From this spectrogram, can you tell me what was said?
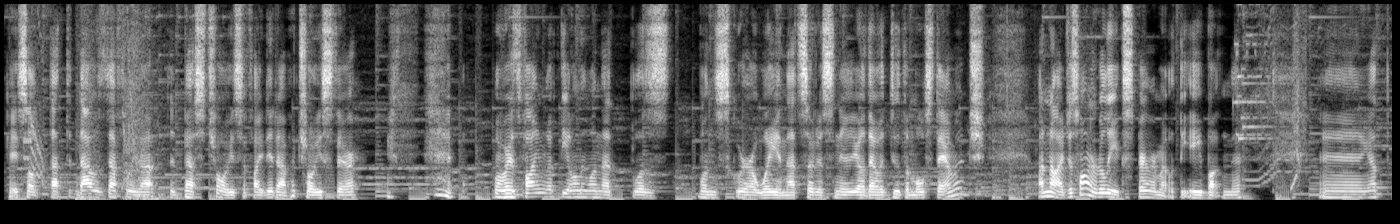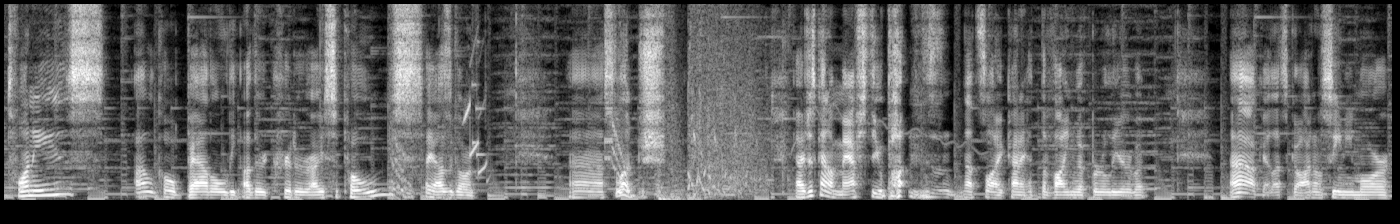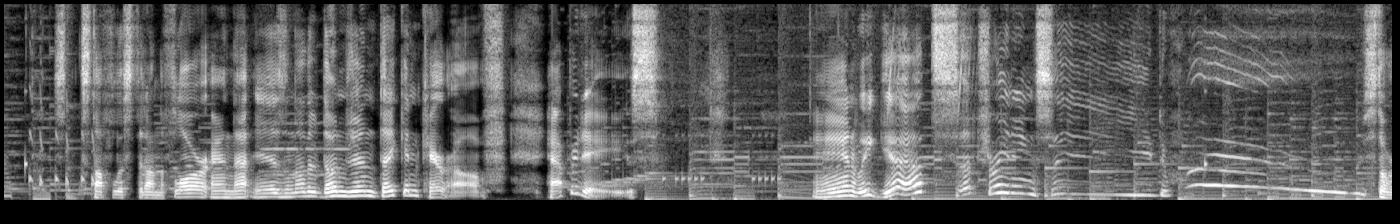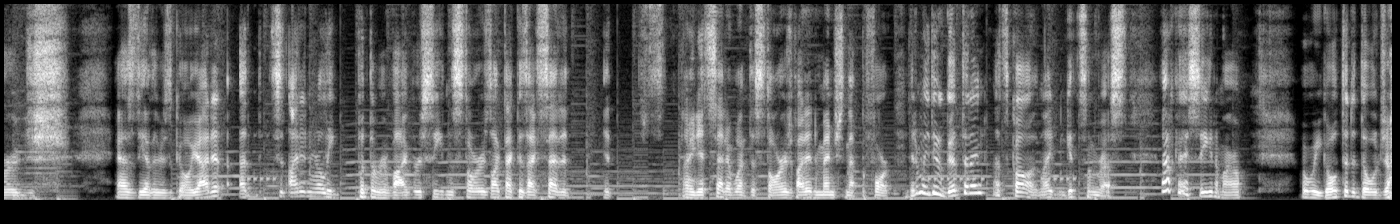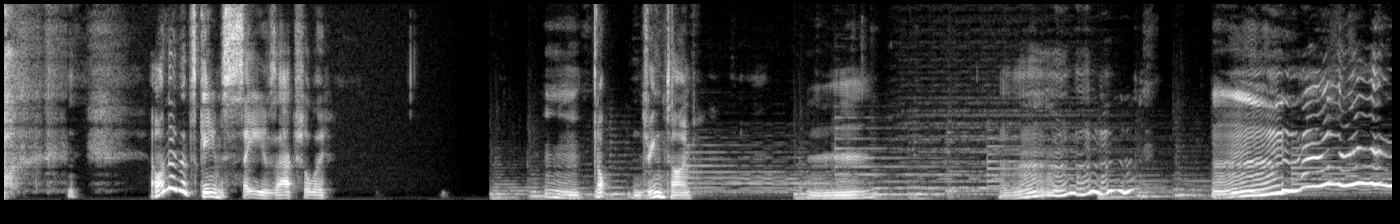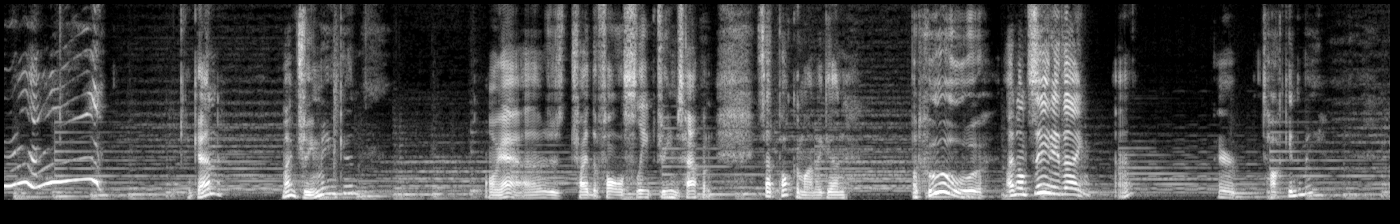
Okay, so that that was definitely not the best choice if I did have a choice there. Whereas Vine Whip the only one that was one square away in that sort of scenario that would do the most damage? I don't know, I just want to really experiment with the A button there. And I got the 20s. I'll go battle the other critter, I suppose. Hey, how's it going? Uh, Sludge. I just kind of mashed through buttons, and that's why I kind of hit the Vine Whip earlier, but... Ah, okay, let's go. I don't see any more stuff listed on the floor, and that is another dungeon taken care of. Happy days. And we get a training seed! Woo! Storage as the others go. Yeah, I, did, I, I didn't really put the reviver seed in storage like that because I said it, it, I mean, it said it went to storage, but I didn't mention that before. Didn't we do good today? Let's call it. Can get some rest. Okay, see you tomorrow. Where we go to the dojo. I wonder if this game saves, actually. Hmm. Dream time. Hmm. Hmm. Again? Am I dreaming again? Oh yeah, I just tried to fall asleep, dreams happen. It's that Pokemon again. But who? I don't see anything! Huh? They're talking to me?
